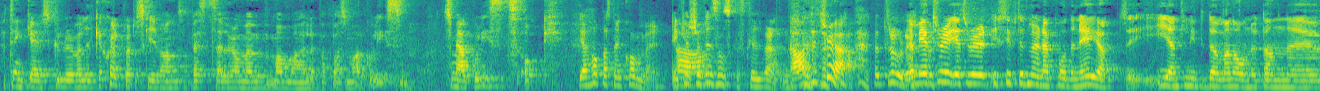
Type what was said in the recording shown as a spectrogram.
jag tänker, skulle det vara lika självklart att skriva en bestseller om en mamma eller pappa som har alkoholism? Som är alkoholist och... Jag hoppas den kommer. Det är ja. kanske vi som ska skriva den. Ja, det tror jag. jag tror det. Men jag tror, jag tror syftet med den här podden är ju att egentligen inte döma någon utan eh,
